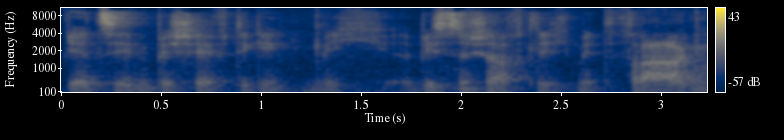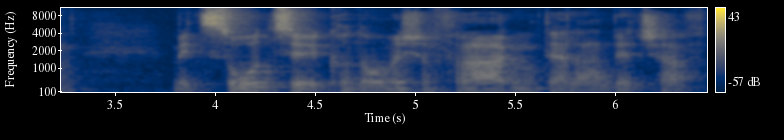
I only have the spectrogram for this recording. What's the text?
jetzt eben beschäftige ich mich wissenschaftlich mit Fragen, mit sozioökonomischen Fragen der Landwirtschaft.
